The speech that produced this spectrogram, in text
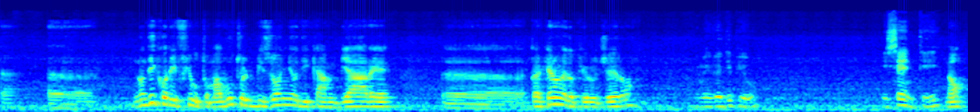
Eh, eh, non dico rifiuto, ma ho avuto il bisogno di cambiare. Eh, perché non vedo più Ruggero? Non mi vedi più? Mi senti? No.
